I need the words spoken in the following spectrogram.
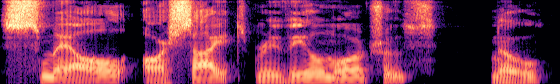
smell, or sight reveal moral truths? No.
